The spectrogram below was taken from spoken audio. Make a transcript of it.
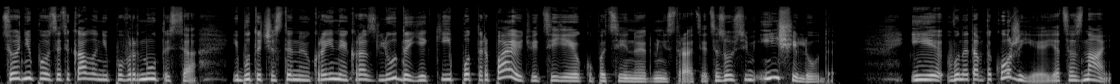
Сьогодні зацікавлені повернутися і бути частиною України якраз люди, які потерпають від цієї окупаційної адміністрації. Це зовсім інші люди. І вони там також є, я це знаю.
